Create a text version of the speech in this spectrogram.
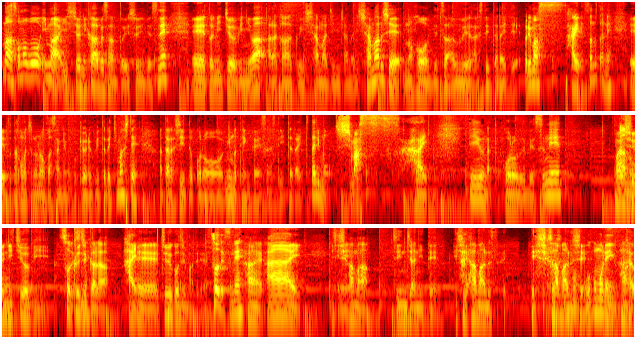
まあその後今一緒に川辺さんと一緒にですね、えっと日曜日には荒川区石浜神社の石浜ルシェの方を実は運営させていただいております。はい。その他ね、えっとタコ町の農家さんにもご協力いただきまして、新しいところにも展開させていただいてたりもします。はい。っていうようなところでですね。毎週日曜日9そうですね。時から、はい。えー15時まで。そうですね。はい。はい。石浜神社にて石浜留守石原マルシェ僕もね、はい。か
